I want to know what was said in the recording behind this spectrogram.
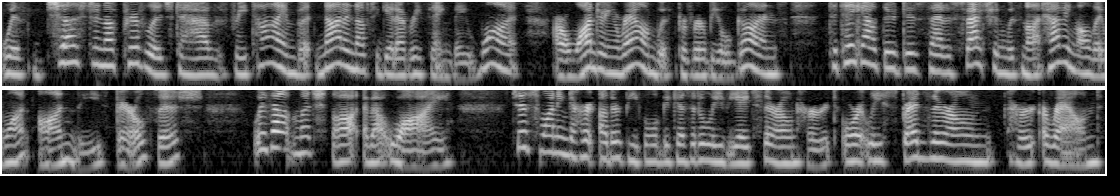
with just enough privilege to have the free time, but not enough to get everything they want, are wandering around with proverbial guns to take out their dissatisfaction with not having all they want on these barrel fish without much thought about why. Just wanting to hurt other people because it alleviates their own hurt, or at least spreads their own hurt around,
